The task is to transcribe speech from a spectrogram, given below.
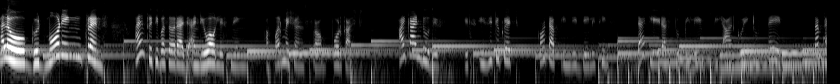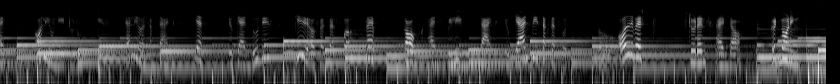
Hello, good morning, friends. I am Preeti Basaraj, and you are listening affirmations from podcast. I can't do this. It's easy to get caught up in the daily things that lead us to believe we are going to fail. Sometimes all you need to do is tell yourself that yes, you can do this. Give yourself a prep talk and believe that you can be successful. So, all the best, students, and uh, good morning.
